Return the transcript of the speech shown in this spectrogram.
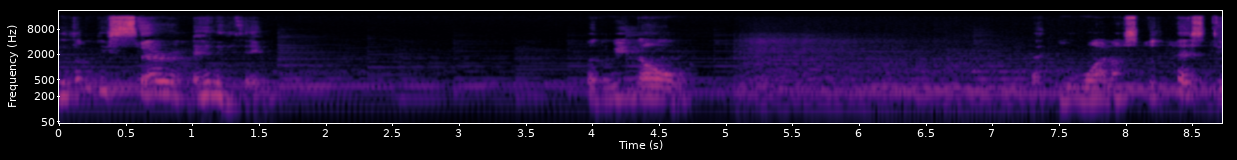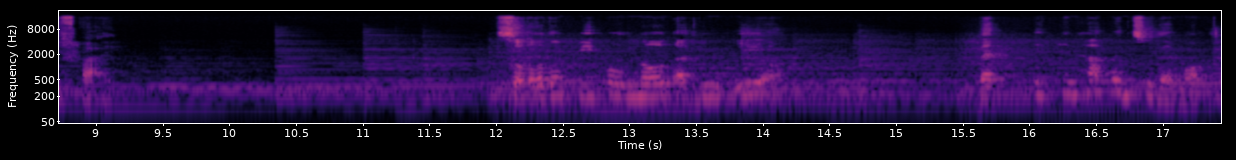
we don't deserve anything. But we know that you want us to testify. So other people know that you're real, it can happen to them also.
